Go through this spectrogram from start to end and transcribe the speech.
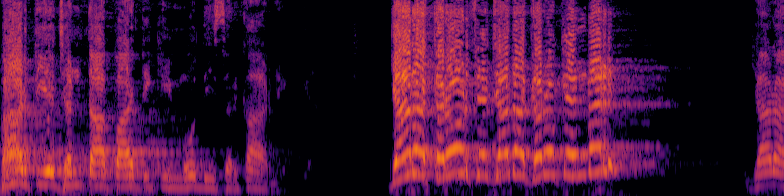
भारतीय जनता पार्टी की मोदी सरकार ने किया। ग्यारह करोड़ से ज़्यादा घरों के अंदर 11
